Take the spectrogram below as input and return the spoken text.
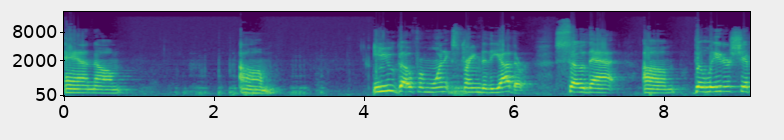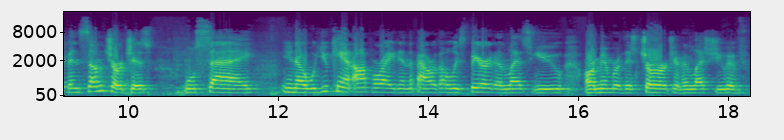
And um, um, you go from one extreme to the other so that um, the leadership in some churches will say, you know, well, you can't operate in the power of the Holy Spirit unless you are a member of this church and unless you have,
